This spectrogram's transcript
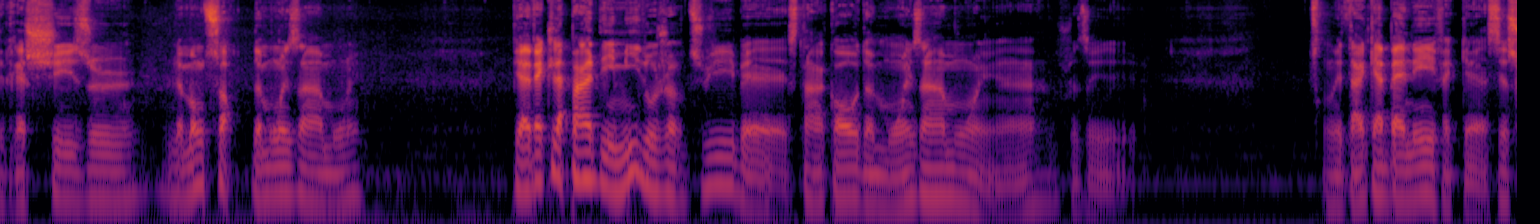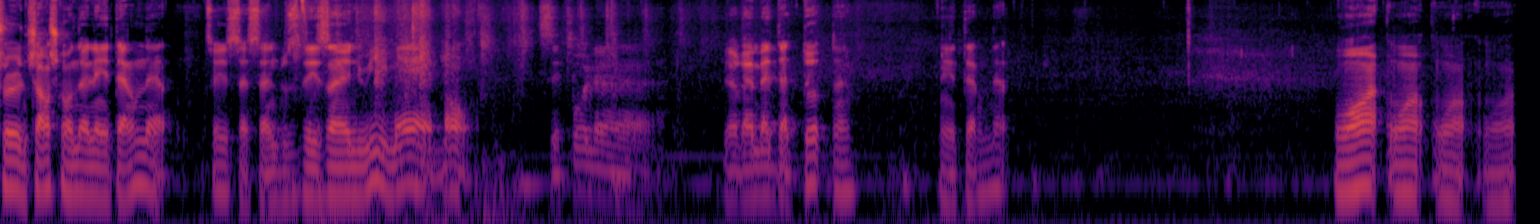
ils restent chez eux le monde sort de moins en moins. Puis avec la pandémie d'aujourd'hui, ben, c'est encore de moins en moins. Hein. Je veux dire, on est en cabané, fait que c'est sûr une chance qu'on a l'Internet. Tu sais, ça, nous désennuie, mais bon, c'est pas le, le remède à tout, hein, Internet. Ouais, ouais, ouais, ouais.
